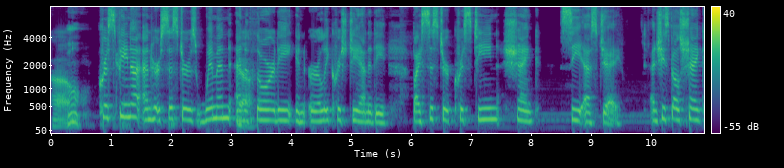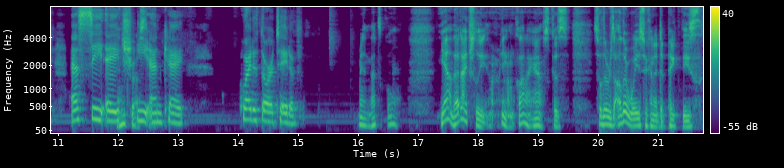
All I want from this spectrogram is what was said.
Um, oh. Crispina and her sisters, Women and yeah. Authority in Early Christianity by Sister Christine Schenk, CSJ. And she spells Schenk S C H E N K. Quite authoritative. Man, that's cool. Yeah, that actually, I mean, I'm glad I asked because so there was other ways to kind of depict these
